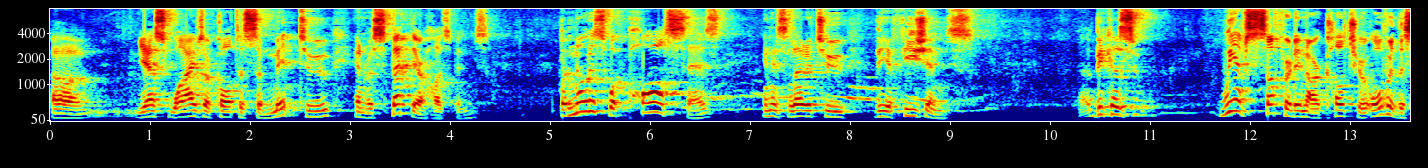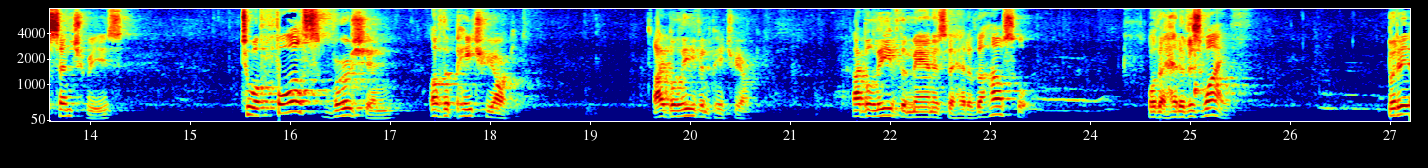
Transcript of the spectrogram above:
Uh, yes, wives are called to submit to and respect their husbands. But notice what Paul says in his letter to the Ephesians. Because we have suffered in our culture over the centuries to a false version of the patriarchy. I believe in patriarchy. I believe the man is the head of the household or the head of his wife. But it,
